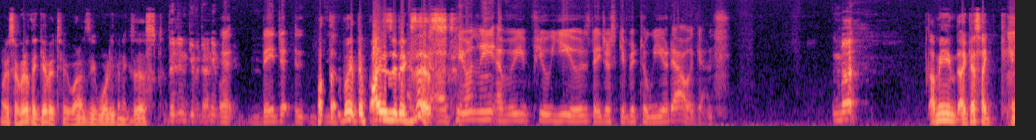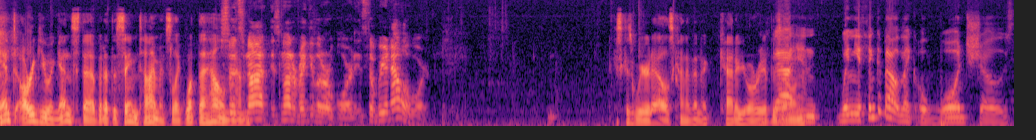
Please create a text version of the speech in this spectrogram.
Wait, so who do they give it to? Why does the award even exist? they didn't give it to anybody Uh, they just What the? Wait, then why does it exist? apparently every few years they just give it to Weird Al again. I mean, I guess I can't argue against that, but at the same time, it's like, what the hell, so man? it's not it's not a regular award it's the weird al award I guess because Weird Al is kind of in a category of his that own. and when you think about like award shows,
